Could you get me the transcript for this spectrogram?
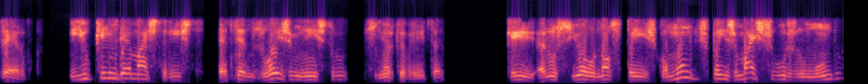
Zero. E o que ainda é mais triste é termos o ex-ministro, o Sr. Cabrita, que anunciou o nosso país como um dos países mais seguros do mundo,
